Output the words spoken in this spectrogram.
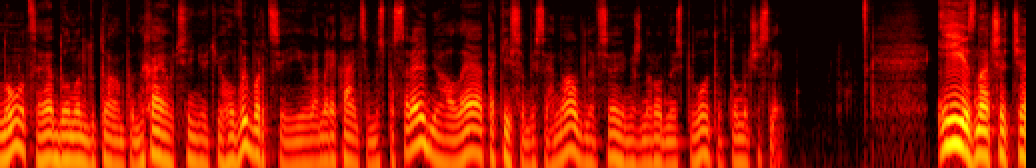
Ну, це Дональду Трампу. Нехай оцінюють його виборці і американці безпосередньо, але такий собі сигнал для всієї міжнародної спільноти, в тому числі. І, значить, е,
